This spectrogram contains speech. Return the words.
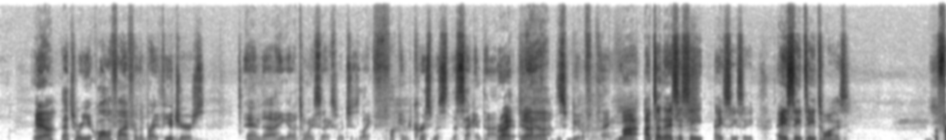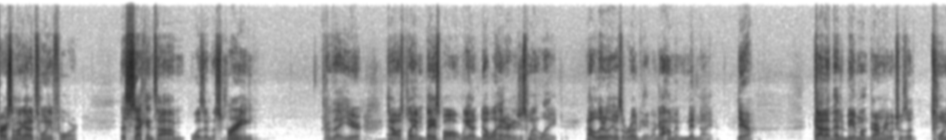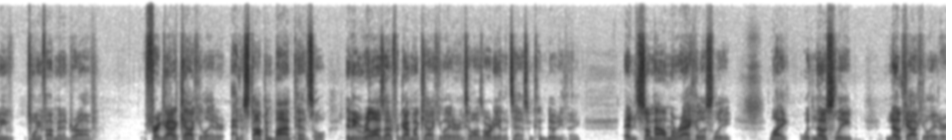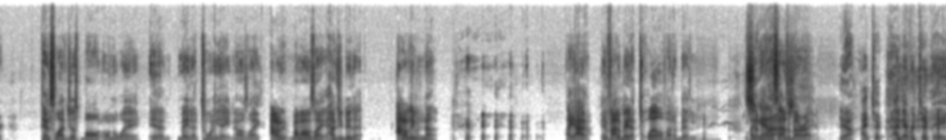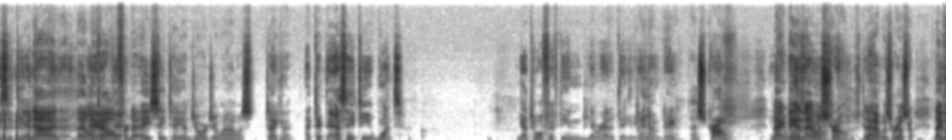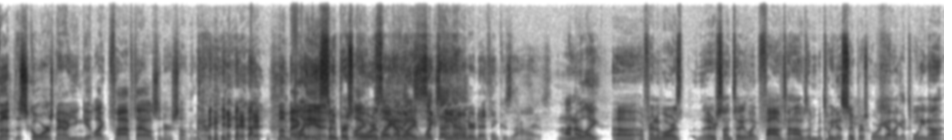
Yeah. That's where you qualify for the Bright Futures and uh, he got a 26, which is like fucking Christmas the second time. Right. Yeah. Yeah. It's a beautiful thing. My I took the ACC ACC ACT twice. The first time I got a 24. The second time was in the spring of that year, and I was playing baseball. We had a doubleheader that just went late. I literally, it was a road game. I got home at midnight. Yeah. Got up, had to be in Montgomery, which was a 20, 25 minute drive. Forgot a calculator, had to stop and buy a pencil. Didn't even realize I'd forgot my calculator until I was already in the test and couldn't do anything. And somehow, miraculously, like with no sleep, no calculator, pencil I just bought on the way in made a 28. And I was like, I don't, my mom was like, how'd you do that? I don't even know. like, I, if I'd have made a 12, I'd have been like, yeah, that sounds about right. Yeah. I took. I never took the ACT. I No, the, they only took the- offered the ACT in Georgia when I was taking it. I took the SAT once. Got 1250 and never had to take it again. Damn, dude, that's strong. Back It then, was that was strong. strong. Yeah. That was real strong. They've upped the scores now. You can get like five thousand or something. Or- but back like then, these super scores, like, I'm like, what the hell? 1600, I think, is the highest. I know, like uh, a friend of ours, their son took it like five times, and between his super score, he got like a twenty nine.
